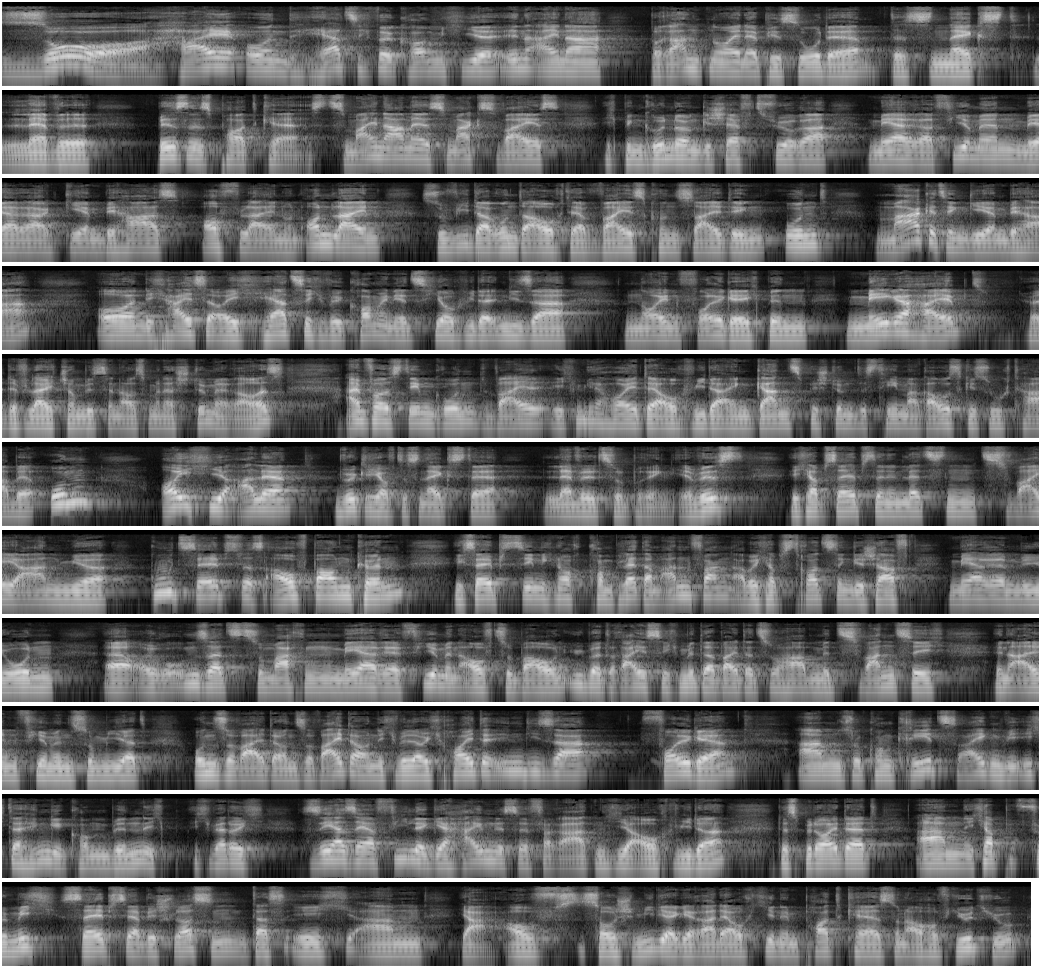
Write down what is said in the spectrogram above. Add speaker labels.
Speaker 1: So, hi und herzlich willkommen hier in einer brandneuen Episode des Next Level Business Podcasts. Mein Name ist Max Weiß. Ich bin Gründer und Geschäftsführer mehrerer Firmen, mehrerer GmbHs, offline und online, sowie darunter auch der Weiß Consulting und Marketing GmbH. Und ich heiße euch herzlich willkommen jetzt hier auch wieder in dieser neuen Folge. Ich bin mega hyped. Hört ihr vielleicht schon ein bisschen aus meiner Stimme raus. Einfach aus dem Grund, weil ich mir heute auch wieder ein ganz bestimmtes Thema rausgesucht habe, um euch hier alle wirklich auf das nächste Level zu bringen. Ihr wisst, ich habe selbst in den letzten zwei Jahren mir gut selbst was aufbauen können. Ich selbst sehe mich noch komplett am Anfang, aber ich habe es trotzdem geschafft, mehrere Millionen Euro Umsatz zu machen, mehrere Firmen aufzubauen, über 30 Mitarbeiter zu haben, mit 20 in allen Firmen summiert und so weiter und so weiter. Und ich will euch heute in dieser Folge ähm, so konkret zeigen, wie ich da hingekommen bin. Ich, ich werde euch sehr, sehr viele Geheimnisse verraten hier auch wieder. Das bedeutet, ähm, ich habe für mich selbst ja beschlossen, dass ich ähm, ja auf Social Media, gerade auch hier in dem Podcast und auch auf YouTube,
